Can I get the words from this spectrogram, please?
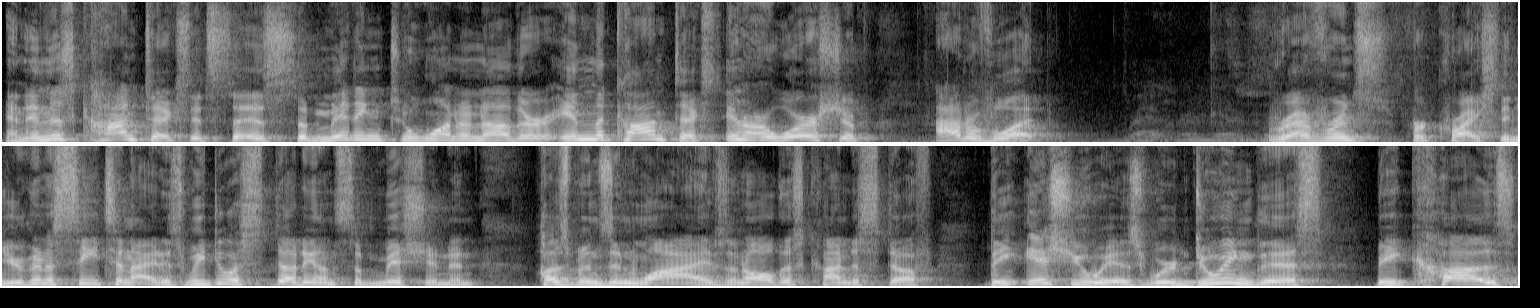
And in this context, it says submitting to one another in the context, in our worship, out of what? Reverence, for Christ. And you're going to see tonight as we do a study on submission and husbands and wives and all this kind of stuff, the issue is we're doing this because,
